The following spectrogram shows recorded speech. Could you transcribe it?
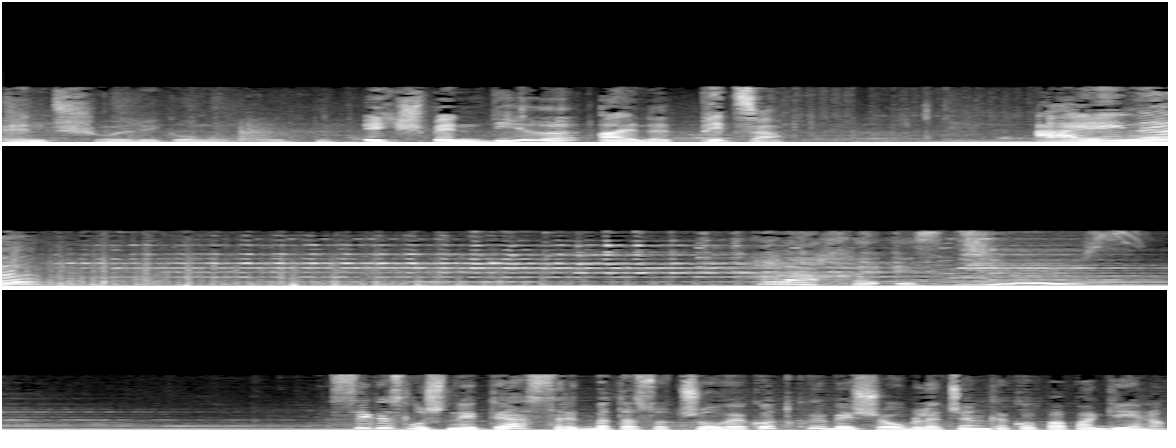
Entschuldigung. Ich spendiere eine Pizza. Eine? Rache ist süß. Сега слушнете ја средбата со човекот кој беше облечен како папагено.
